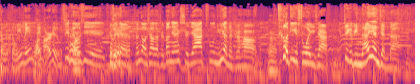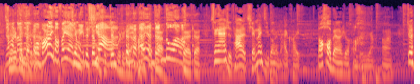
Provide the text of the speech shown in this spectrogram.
等 等于没没玩这个游戏。这款游戏有一点很搞笑的是，当年世嘉出女人的时候，嗯特地说一下，这个比男人简单。然后其实当年我玩了以后发现真不骗了，是真不是这样比男人 难多了。对对，先开始他前面几关可能还可以，到后边的时候很不一样啊。就是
